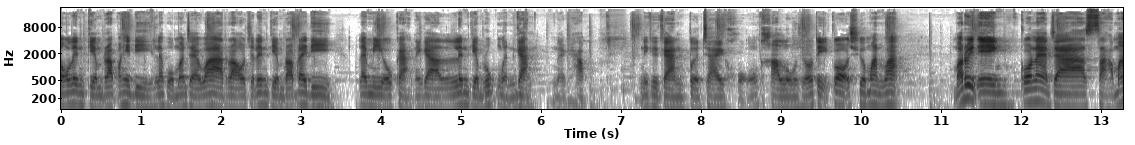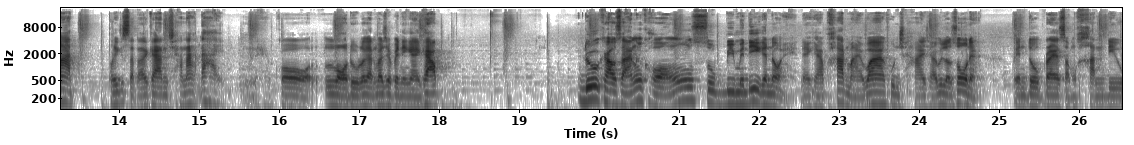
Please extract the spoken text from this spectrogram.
ต้องเล่นเกมรับมาให้ดี และผมมั่นใจว่าเราจะเล่นเกมรับได้ดี และมีโอกาสในการเล่นเกมรุกเหมือนกันนะครับ นี่คือการเปิดใจของคาร์โลเชโรติก็เชื่อมั่นว่ามาดริดเองก็น่าจะสามารถพลิกสถานการณ์ชนะได้นะครับก็รอดูแล้วกันว่าจะเป็นยังไงครับ ดูข่าวสารของซูบิเมนดี้กันหน่อยนะครับคาดหมายว่าคุณชายชาวิลอนโซเนี่ยเป็นตัวแปรสำคัญดิว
